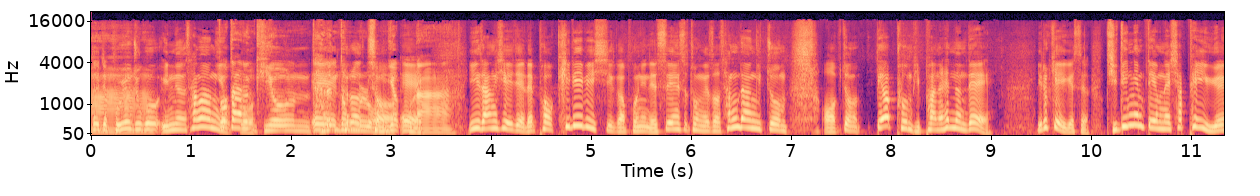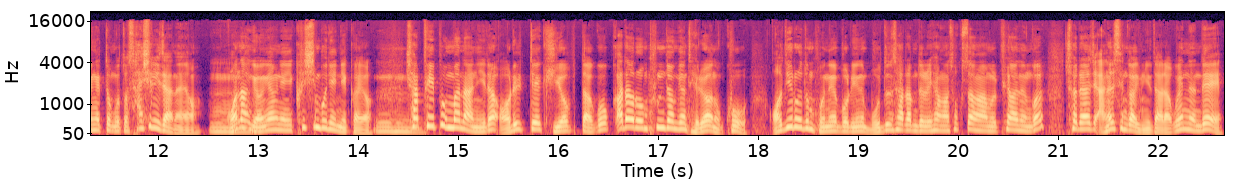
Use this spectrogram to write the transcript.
또 이제 아. 보여주고 있는 또 상황이었고 다른 귀여운 다른 예, 동물로 그렇죠. 옮겼구나. 이 당시에 이제 래퍼 키리비 씨가 본인 SNS 통해서 상당히 좀, 어, 좀 뼈아픈 비판을 했는데 이렇게 얘기했어요. 디디님 때문에 샤페이 유행했던 것도 사실이잖아요. 음. 워낙 영향력이 크신 분이니까요. 음. 샤페이뿐만 아니라 어릴 때 귀엽다고 까다로운 품정견 데려와 놓고 어디로든 보내버리는 모든 사람들을 향한 속상함을 표하는 걸 철회하지 않을 생각입니다라고 했는데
